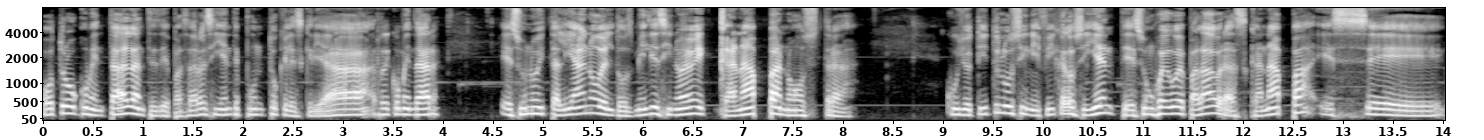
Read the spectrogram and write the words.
Otro documental, antes de pasar al siguiente punto que les quería recomendar, es uno italiano del 2019, Canapa Nostra, cuyo título significa lo siguiente, es un juego de palabras. Canapa es, eh,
